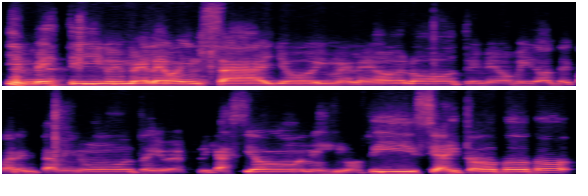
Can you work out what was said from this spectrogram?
Investigo y me leo ensayos y me leo el otro y me veo videos de 40 minutos y veo explicaciones y noticias y todo, todo, todo,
